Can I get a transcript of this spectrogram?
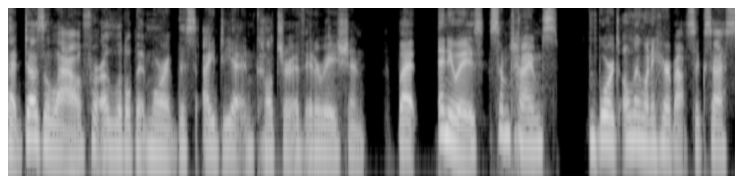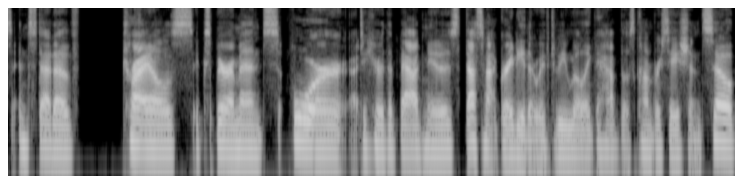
that does allow for a little bit more of this idea and culture of iteration. But, anyways, sometimes boards only want to hear about success instead of trials, experiments, or uh, to hear the bad news. That's not great either. We have to be willing to have those conversations. So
